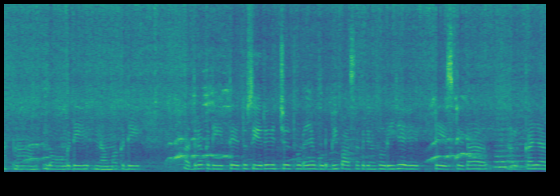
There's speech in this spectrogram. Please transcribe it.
ਆਪਣਾ ਲੌਂਗ ਦੀ, ਨਮਕ ਦੀ, ਅਦਰਕ ਦੀ ਤੇ ਤੁਸੀਂ ਇਹਦੇ ਵਿੱਚ ਥੋੜਾ ਜਿਹਾ ਗੁੜ ਵੀ ਪਾ ਸਕਦੇ ਹੋ। ਥੋੜੀ ਜਿਹੀ ਟੇਸਟ ਇਹਦਾ ਹਲਕਾ ਜਿਹਾ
